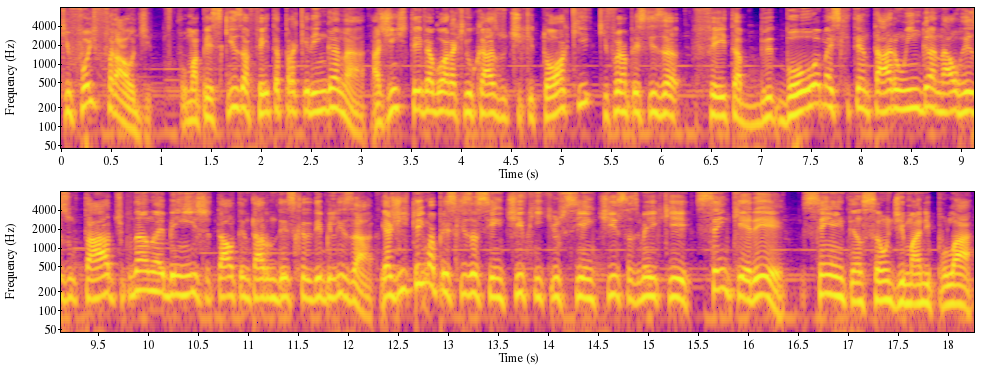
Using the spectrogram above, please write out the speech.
que foi fraude. Foi uma pesquisa feita para querer enganar. A gente teve agora aqui o caso do TikTok, que foi uma pesquisa feita boa, mas que tentaram enganar o resultado. Tipo, não, não é bem isso e tal, tentaram descredibilizar. E a gente tem uma pesquisa científica em que os cientistas meio que, sem querer, sem a intenção de manipular,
